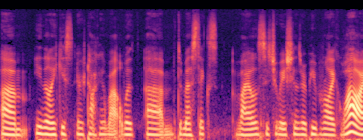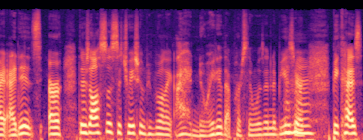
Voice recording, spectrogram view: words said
um, you know, like you're talking about with um, domestic violence situations where people are like, wow, I, I didn't, see, or there's also a situation where people are like, I had no idea that person was an abuser because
